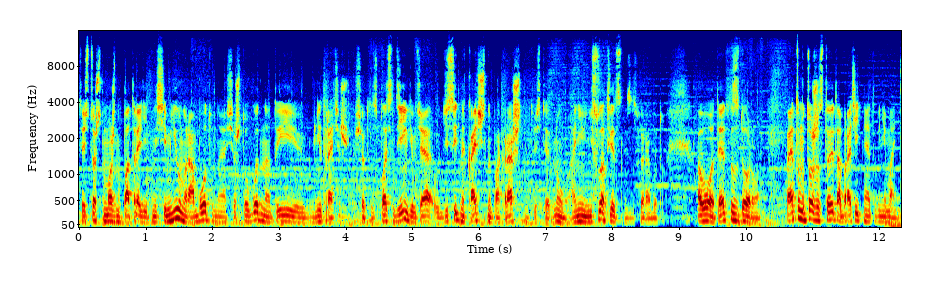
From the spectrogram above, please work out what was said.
То есть то, что можно потратить на семью, на работу, на все что угодно, ты не тратишь. Все, ты заплатил деньги, у тебя действительно качественно покрашено. То есть, ну, они несут ответственность за свою работу. Вот, это здорово. Поэтому тоже стоит обратить на это внимание.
